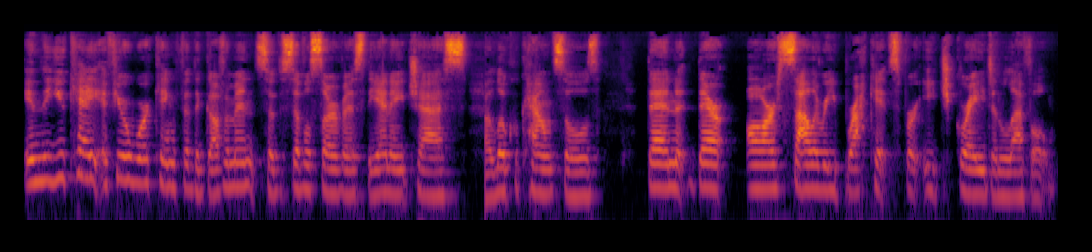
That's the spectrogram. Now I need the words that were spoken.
In the UK, if you're working for the government, so the civil service, the NHS, uh, local councils, then there are salary brackets for each grade and level.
